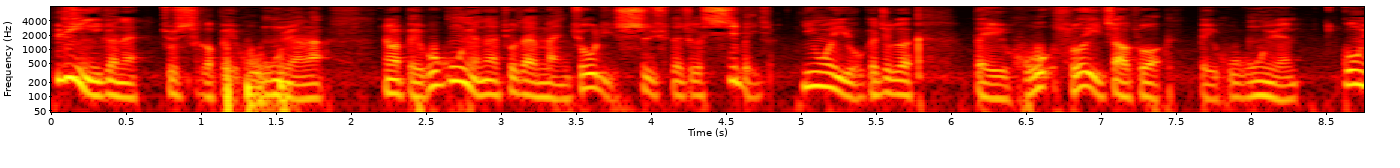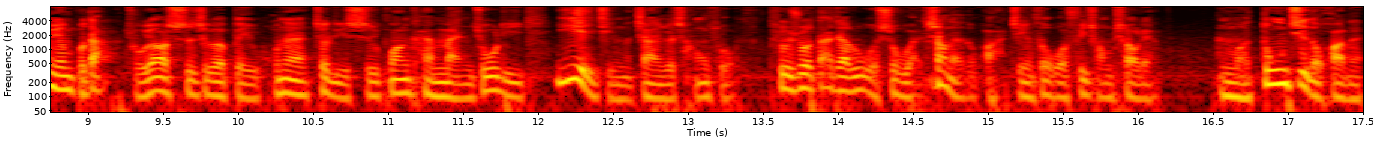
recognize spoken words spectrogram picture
另一个呢，就是这个北湖公园了。那么北湖公园呢，就在满洲里市区的这个西北角，因为有个这个北湖，所以叫做北湖公园。公园不大，主要是这个北湖呢，这里是观看满洲里夜景的这样一个场所。所以说，大家如果是晚上来的话，景色会非常漂亮。那么冬季的话呢，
